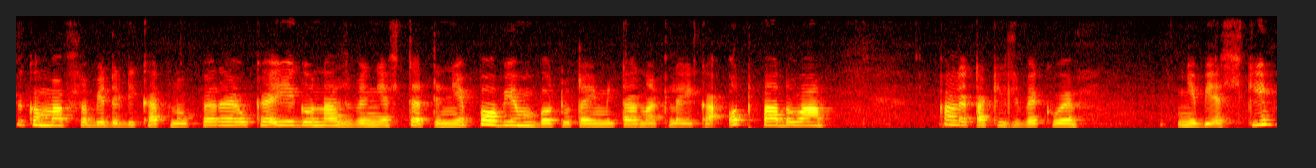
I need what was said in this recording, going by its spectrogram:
tylko ma w sobie delikatną perełkę. Jego nazwy niestety nie powiem, bo tutaj mi ta naklejka odpadła, ale taki zwykły niebieski.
